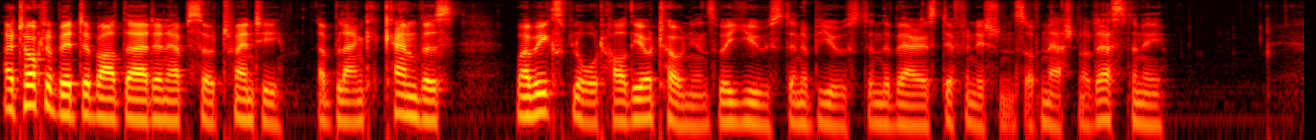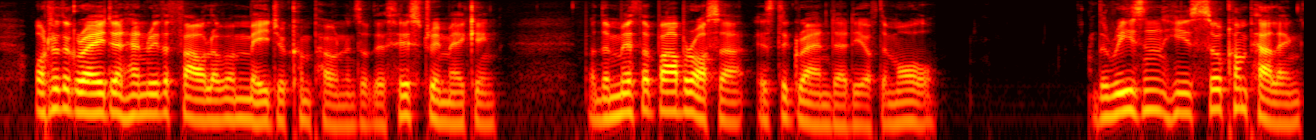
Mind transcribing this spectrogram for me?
I talked a bit about that in episode 20, A Blank Canvas, where we explored how the Ottonians were used and abused in the various definitions of national destiny. Otto the Great and Henry the Fowler were major components of this history making, but the myth of Barbarossa is the granddaddy of them all. The reason he is so compelling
